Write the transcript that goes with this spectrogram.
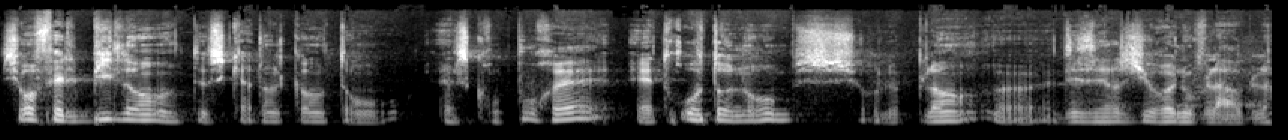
Si on fait le bilan de ce qu'il y a dans le canton, est-ce qu'on pourrait être autonome sur le plan euh, des énergies renouvelables?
